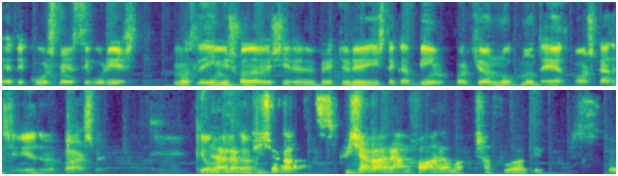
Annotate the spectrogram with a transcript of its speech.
e dikurshme, sigurisht moslejimi i shkollave shqipe prej tyre ishte gabim, por kjo nuk mund të hedhë poshtë 400 vjetët e mëparshme. Kjo ja, pika... Kjo ka, kjo që ka rënë fare, ma, që thua ti? Po,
